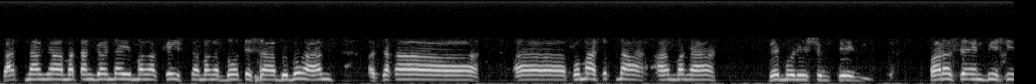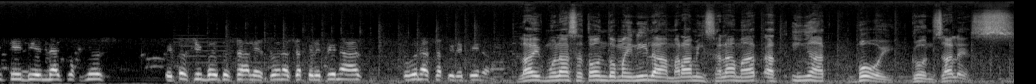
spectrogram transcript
at nang ah, matanggal na yung mga case ng mga bote sa bubungan at saka ah, pumasok na ang mga demolition team. Para sa NBC TV Network News, ito si Boy Gonzales, una sa Pilipinas, una sa Pilipino. Live mula sa Tondo, Maynila. Maraming salamat at ingat, Boy Gonzales.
